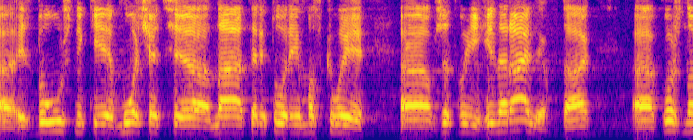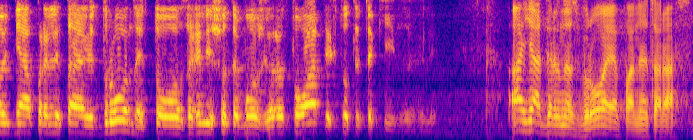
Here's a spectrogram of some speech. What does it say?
е, СБУшники мочать на території Москви вже твоїх генералів. Так кожного дня прилітають дрони. То взагалі що ти можеш гарантувати? Хто ти такий взагалі? А ядерна зброя, пане Тарас.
